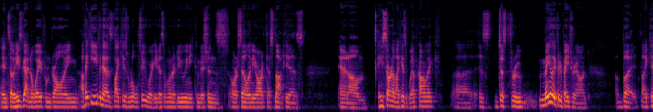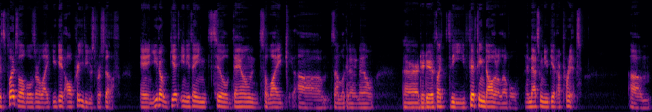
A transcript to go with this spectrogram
and so he's gotten away from drawing. I think he even has like his rule too, where he doesn't want to do any commissions or sell any art that's not his. And um, he started like his webcomic uh, is just through mainly through Patreon, but like his pledge levels are like you get all previews for stuff, and you don't get anything till down to like um, so I'm looking at it now. Uh, it's like the fifteen dollar level, and that's when you get a print. Um,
